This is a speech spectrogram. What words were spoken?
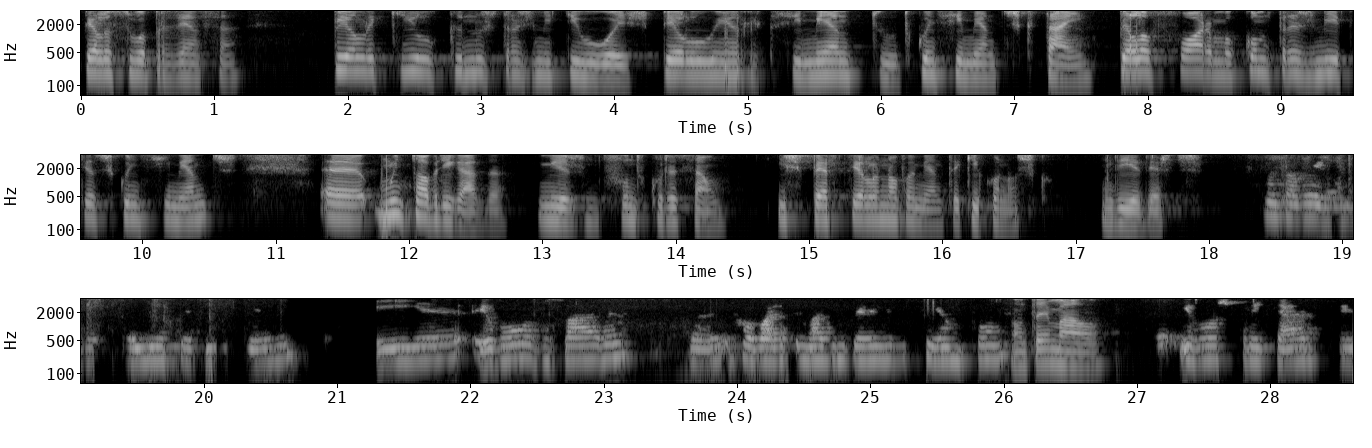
pela sua presença pelo aquilo que nos transmitiu hoje, pelo enriquecimento de conhecimentos que tem, pela forma como transmite esses conhecimentos. Uh, muito obrigada, mesmo, de fundo de coração. E espero tê-la novamente aqui conosco, um dia destes. Muito obrigada, imenso a conhecer. E uh, eu vou abusar, uh, roubar-te mais um bocadinho de tempo. Não tem mal. Eu vou explicar que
